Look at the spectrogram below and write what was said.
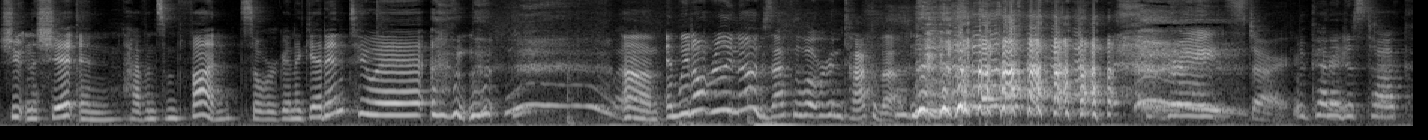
shooting the shit, and having some fun. So we're gonna get into it. um, and we don't really know exactly what we're gonna talk about. Great start. We kind of just start. talk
